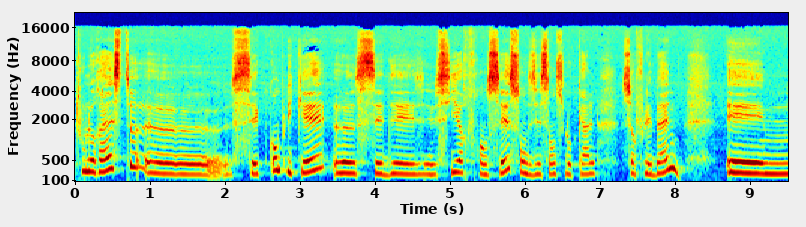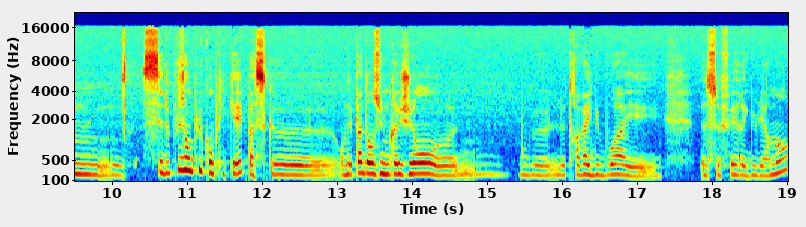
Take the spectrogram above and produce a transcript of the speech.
tout le reste, euh, c'est compliqué. c'est des scieurs français, sont des essences locales, sauf l'ébène. Et c'est de plus en plus compliqué parce qu'on n'est pas dans une région où le, travail du bois se fait régulièrement.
